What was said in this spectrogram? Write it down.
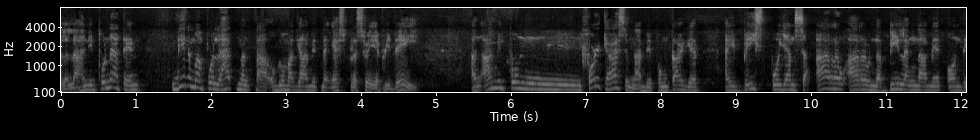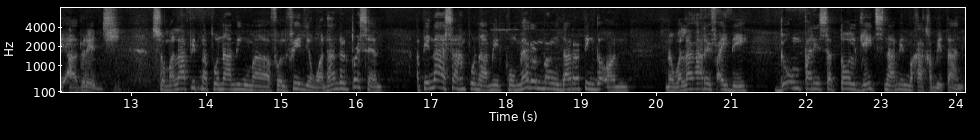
Alalahanin po natin, hindi naman po lahat ng tao gumagamit ng expressway every day. Ang amin pong forecast, yung amin pong target, ay based po yan sa araw-araw na bilang namin on the average. So malapit na po naming ma-fulfill yung 100% at inaasahan po namin kung meron mang darating doon na walang RFID, doon pa rin sa toll gates namin makakabitan.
